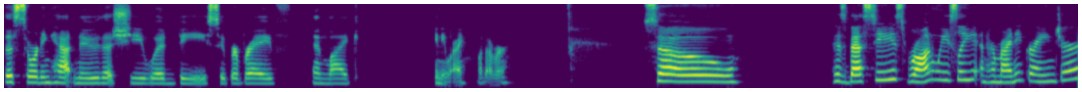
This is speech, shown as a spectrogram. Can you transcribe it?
the Sorting Hat knew that she would be super brave and like anyway, whatever. So his besties, Ron Weasley and Hermione Granger,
